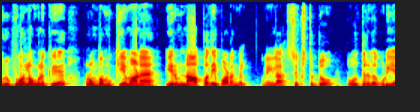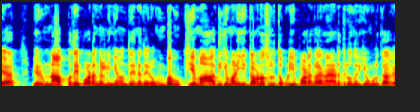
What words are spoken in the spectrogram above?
குரூப் ஃபோரில் உங்களுக்கு ரொம்ப முக்கியமான வெறும் நாற்பதே பாடங்கள். ஓகேங்களா? சிக்ஸ்த்து டு டுவெல்த்து இருக்கக்கூடிய வெறும் நாற்பதே பாடங்கள் நீங்கள் வந்து என்னது ரொம்ப முக்கியமாக அதிகமாக நீங்கள் கவனம் செலுத்தக்கூடிய பாடங்களை நான் எடுத்துகிட்டு வந்திருக்கேன் உங்களுக்காக.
